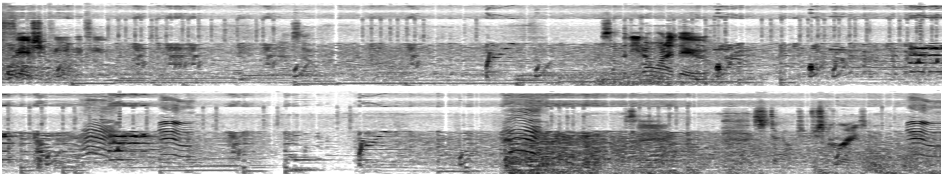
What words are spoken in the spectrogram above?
Will run out of fish if you if you, you know, so something you don't want to do. See, storms are just crazy.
